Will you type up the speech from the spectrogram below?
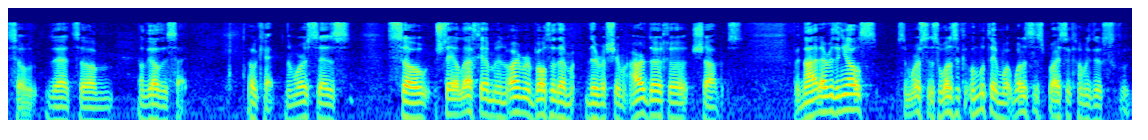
so that's um, on the other side. Okay, the Morris says, so Shtei and Omer, both of them, their Rishim are Doicha Shabbos. But not everything else. So Morris says, what is, it, what, what is this price coming to exclude?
